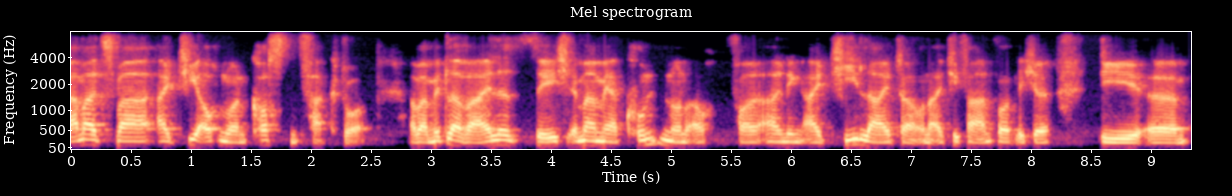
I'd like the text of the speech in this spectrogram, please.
damals war IT auch nur ein Kostenfaktor. Aber mittlerweile sehe ich immer mehr Kunden und auch vor allen Dingen IT-Leiter und IT-Verantwortliche, die äh,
